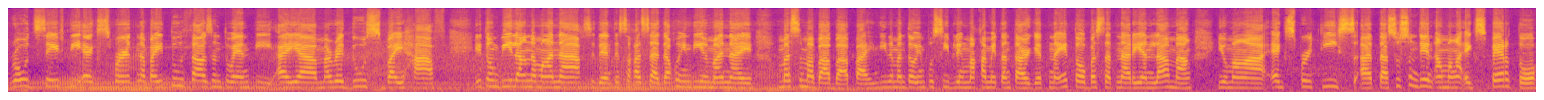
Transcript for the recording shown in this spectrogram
road safety expert na by 2020 ay ah, ma-reduce by half itong bilang ng mga na-aksidente sa kalsada kung hindi naman ay mas mababa pa. Hindi naman daw imposibleng makamit ang target na ito basta't nariyan lamang yung mga expertise at ah, susundin ang mga eksperto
